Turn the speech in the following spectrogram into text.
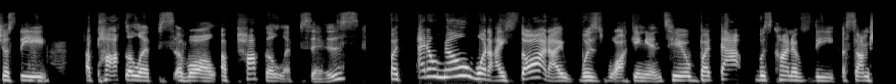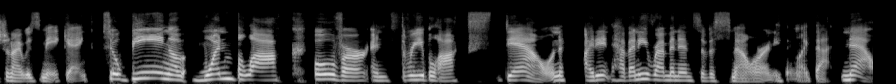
just the mm-hmm. apocalypse of all apocalypses. But I don't know what I thought I was walking into, but that was kind of the assumption I was making. So being a one block over and three blocks down, I didn't have any remnants of a smell or anything like that. Now,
